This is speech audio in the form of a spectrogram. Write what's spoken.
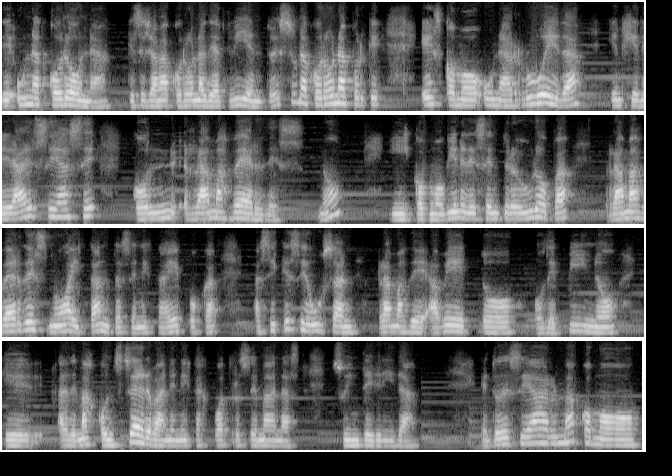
de una corona que se llama corona de Adviento. Es una corona porque es como una rueda que en general se hace con ramas verdes, ¿no? Y como viene de Centro Europa, ramas verdes no hay tantas en esta época, así que se usan ramas de abeto o de pino que además conservan en estas cuatro semanas su integridad. Entonces se arma como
